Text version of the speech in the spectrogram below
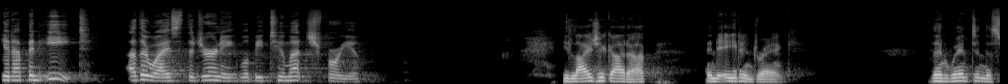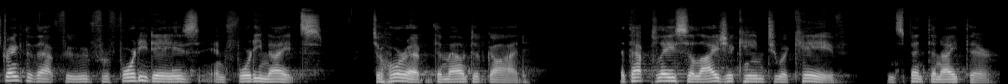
Get up and eat, otherwise the journey will be too much for you. Elijah got up and ate and drank then went in the strength of that food for forty days and forty nights to Horeb, the mount of God. At that place, Elijah came to a cave and spent the night there.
